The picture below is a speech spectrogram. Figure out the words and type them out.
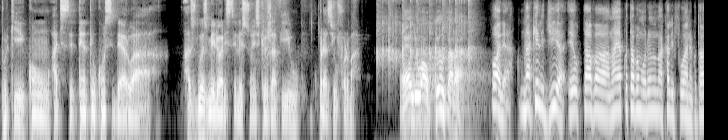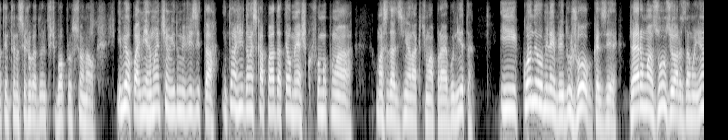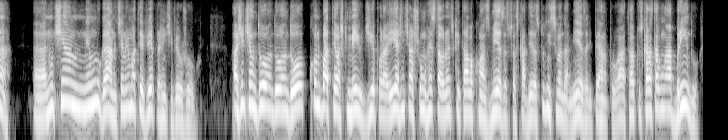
Porque com a de 70 eu considero a, as duas melhores seleções que eu já vi o, o Brasil formar. Hélio Alcântara. Olha, naquele dia eu estava, na época eu estava morando na Califórnia, eu estava tentando ser jogador de futebol profissional. E meu pai e minha irmã tinham ido me visitar. Então a gente deu uma escapada até o México. Fomos para uma, uma cidadezinha lá que tinha uma praia bonita. E quando eu me lembrei do jogo, quer dizer, já eram umas 11 horas da manhã, uh, não tinha nenhum lugar, não tinha nenhuma TV para a gente ver o jogo. A gente andou, andou, andou. Quando bateu, acho que meio-dia por aí, a gente achou um restaurante que estava com as mesas, com as cadeiras, tudo em cima da mesa, de perna para o ar, tal, que os caras estavam abrindo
